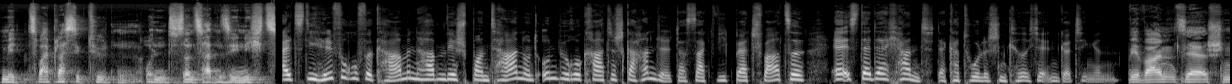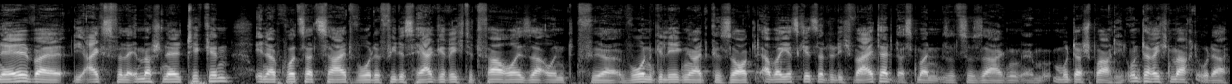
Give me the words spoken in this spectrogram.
mit zwei Plastiktüten und sonst hatten sie nichts. Als die Hilferufe kamen, haben wir spontan und unbürokratisch gehandelt gehandelt, das sagt Wiegbert Schwarze. Er ist der Dechant der katholischen Kirche in Göttingen. Wir waren sehr schnell, weil die Eichsfelder immer schnell ticken. Innerhalb kurzer Zeit wurde vieles hergerichtet, Fahrhäuser und für Wohngelegenheit gesorgt. Aber jetzt geht es natürlich weiter, dass man sozusagen ähm, muttersprachlichen Unterricht macht oder,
